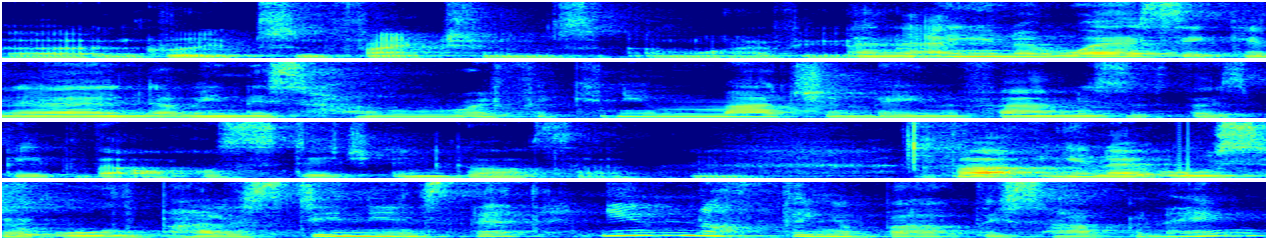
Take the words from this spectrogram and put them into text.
uh, and groups and factions and what have you. And, and you know, where's it going to end? I mean, this horrific. Can you imagine being the families of those people that are hostage in Gaza? But you know, also all the Palestinians there, they knew nothing about this happening.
